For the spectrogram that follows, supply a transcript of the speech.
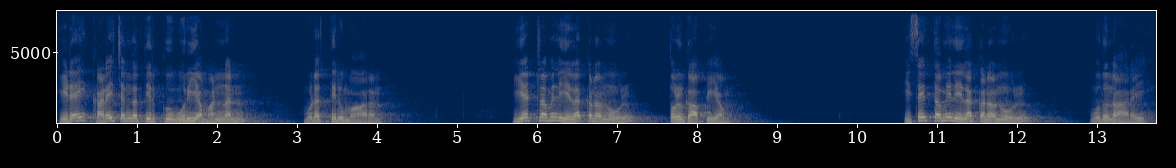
இடை கடைச்சங்கத்திற்கு உரிய மன்னன் முடத்திருமாறன். இயற்றமிழ் இலக்கண நூல் தொல்காப்பியம். இசைத்தமிழ் இலக்கண நூல் முதுநாரை.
